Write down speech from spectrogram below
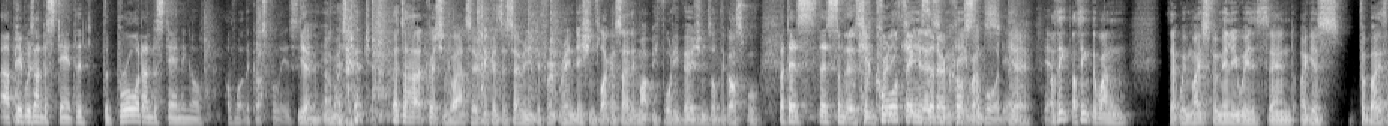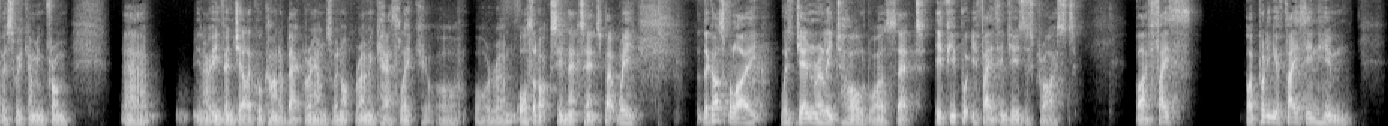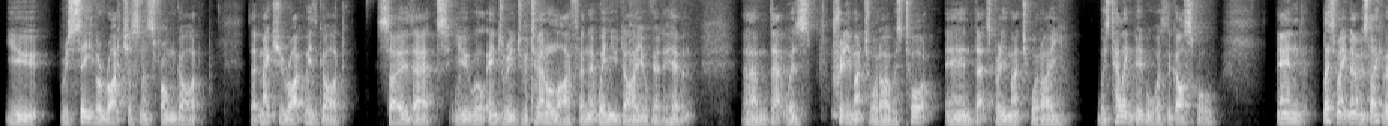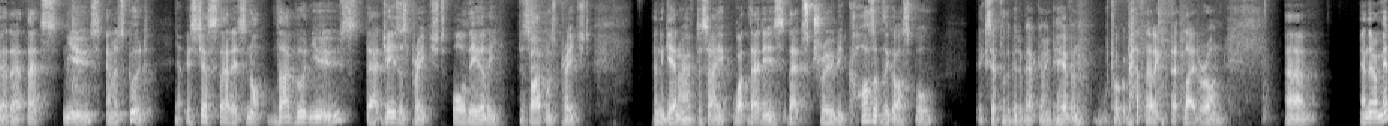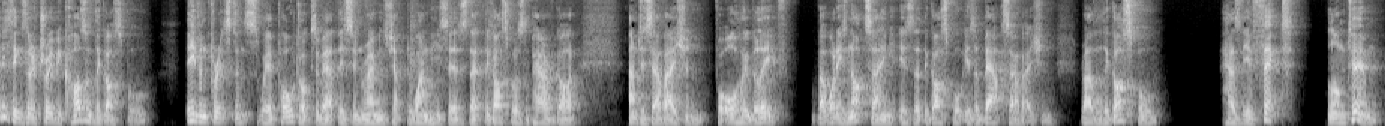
Uh, people's understand the, the broad understanding of, of what the gospel is Yeah, in, in most churches. That's a hard question to answer because there's so many different renditions. Like I say, there might be 40 versions of the gospel. But there's there's some, There's some core things that are across the board. Yeah. Yeah. Yeah. I think I think the one that we're most familiar with, and I guess for both of us, we're coming from, uh, you know, evangelical kind of backgrounds. We're not Roman Catholic or or um, Orthodox in that sense, but we. The gospel I was generally told was that if you put your faith in Jesus Christ, by faith, by putting your faith in Him, you receive a righteousness from God that makes you right with God so that you will enter into eternal life and that when you die, you'll go to heaven. Um, that was pretty much what I was taught. And that's pretty much what I was telling people was the gospel. And let's make no mistake about that. That's news and it's good. Yep. It's just that it's not the good news that Jesus preached or the early disciples preached. And again, I have to say what that is, that's true because of the gospel, except for the bit about going to heaven. We'll talk about that a bit later on. Um, And there are many things that are true because of the gospel. Even, for instance, where Paul talks about this in Romans chapter 1, he says that the gospel is the power of God unto salvation for all who believe. But what he's not saying is that the gospel is about salvation. Rather, the gospel has the effect long term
